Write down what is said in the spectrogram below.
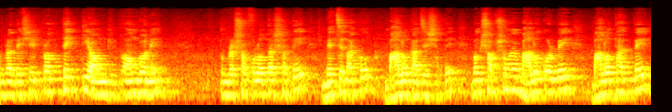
তোমরা দেশের প্রত্যেকটি অঙ্গ- অঙ্গনে তোমরা সফলতার সাথে বেঁচে থাকো, ভালো কাজের সাথে এবং সবসময় ভালো করবে, ভালো থাকবে,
